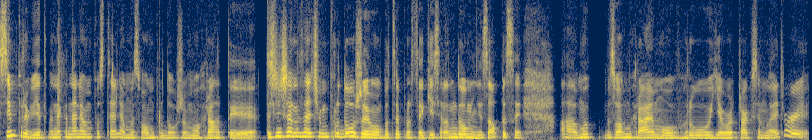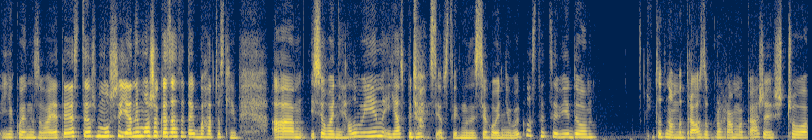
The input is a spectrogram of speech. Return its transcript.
Всім привіт! Ви на каналі Мопустеля. Ми з вами продовжуємо грати. Точніше, не знаю, чи ми продовжуємо, бо це просто якісь рандомні записи. А ми з вами граємо в гру Euro Truck Simulator, яку я називаю АТС, тому що я не можу казати так багато слів. А, і сьогодні Геловін. Я сподіваюся, я встигну за сьогодні викласти це відео. І тут нам одразу програма каже, що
